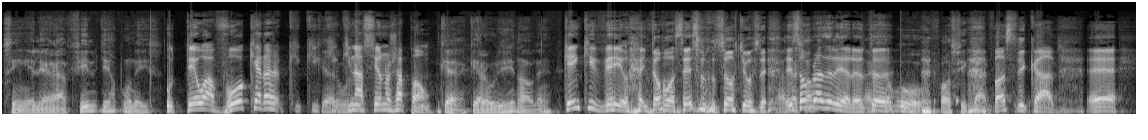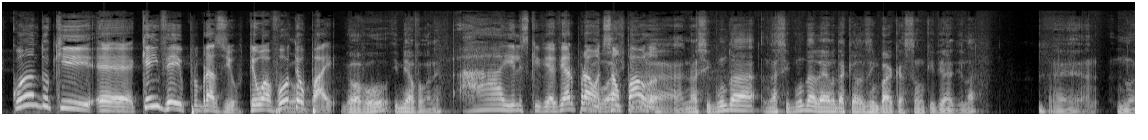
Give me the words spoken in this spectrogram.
Sim, ele era filho de japonês. O teu avô que era que, que, que, era que, nasceu no Japão? Que, é, que era original, né? Quem que veio? Então vocês não são de vocês. vocês são brasileiros. Nós somos falsificados. falsificados. É, quando que. É, quem veio pro Brasil? Teu avô ou teu avô, pai? Meu avô e minha avó, né? Ah, eles que vieram. Vieram pra Eu onde? São Paulo? Na, na, segunda, na segunda leva daquelas embarcações que vieram de lá, é, no,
